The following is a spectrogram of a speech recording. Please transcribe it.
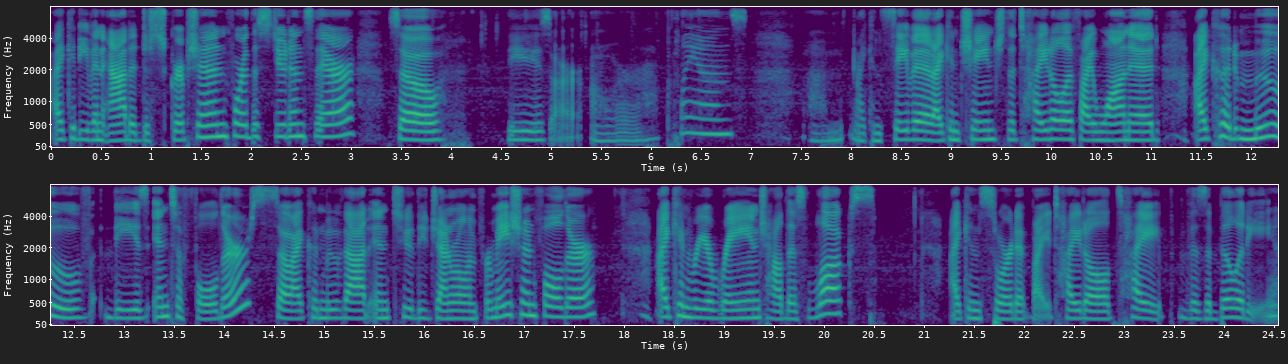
I could even add a description for the students there. So these are our plans. Um, I can save it. I can change the title if I wanted. I could move these into folders. So I could move that into the general information folder. I can rearrange how this looks. I can sort it by title, type, visibility.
